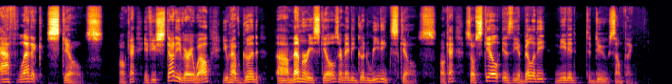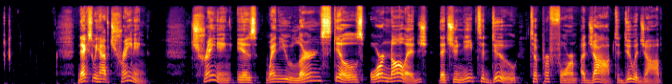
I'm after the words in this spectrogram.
athletic skills. Okay? If you study very well, you have good uh, memory skills or maybe good reading skills. Okay? So, skill is the ability needed to do something. Next, we have training. Training is when you learn skills or knowledge that you need to do to perform a job, to do a job,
